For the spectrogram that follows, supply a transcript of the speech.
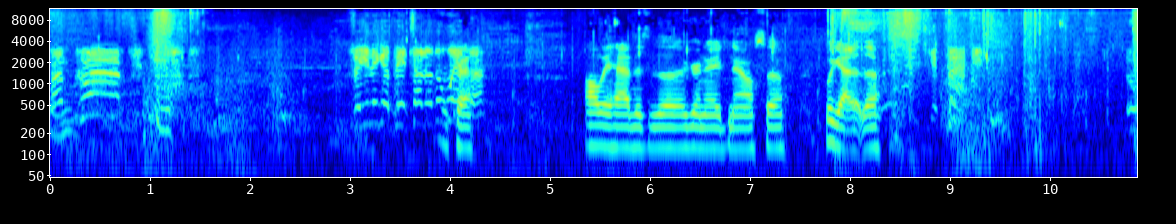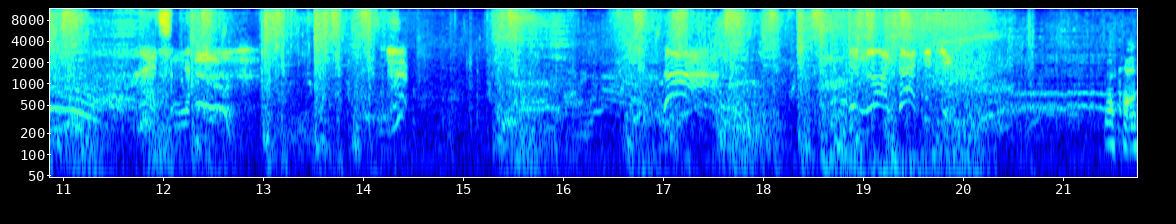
I'm grabbed! Feeling a bit under the Okay. weather? All we have is the grenade now, so we got it though. Okay.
